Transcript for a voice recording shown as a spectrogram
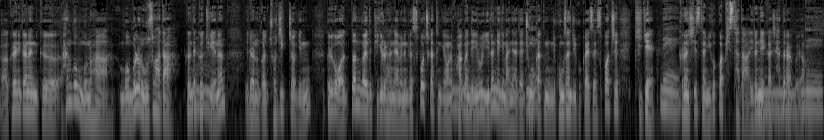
어, 그러니까는 그 한국 문화 뭐 물론 우수하다. 그런데 음. 그 뒤에는 이런 건 조직적인 그리고 어떤 거에도 비교를 하냐면은 그 스포츠 같은 경우는 과거 이제 이런, 이런 얘기 많이 하잖아요. 중국 음. 네. 같은 공산주의 국가에서의 스포츠 기계 네. 그런 시스템 이것과 비슷하다 이런 얘기까지 하더라고요. 네.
